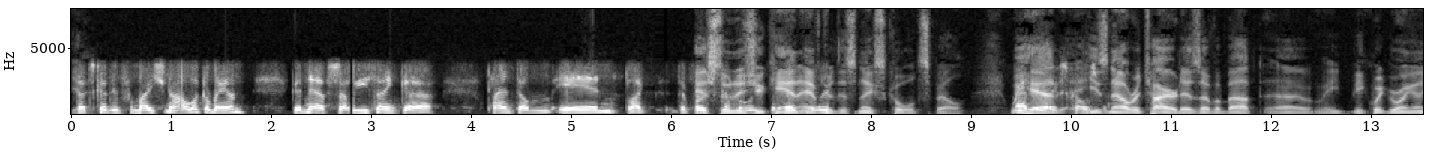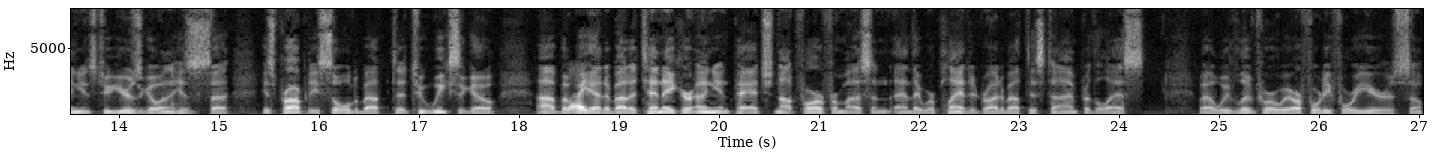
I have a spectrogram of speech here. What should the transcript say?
That's good information. I'll look around. Good enough. So you think uh, plant them in like the first as soon as you can after this next cold spell. We had he's now retired as of about uh, he, he quit growing onions two years ago and his uh, his property sold about uh, two weeks ago. Uh, but Right. we had about a 10 acre onion patch not far from us and, and they were planted right about this time for the last well we've lived where we are 44 years so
